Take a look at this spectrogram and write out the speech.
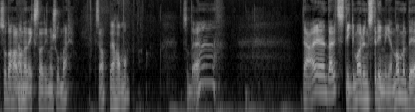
Så da har man Ja. den ekstra dimensjonen der. Ikke sant? Det har man. Så det det er, det er et stigma rundt streaming ennå, men det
